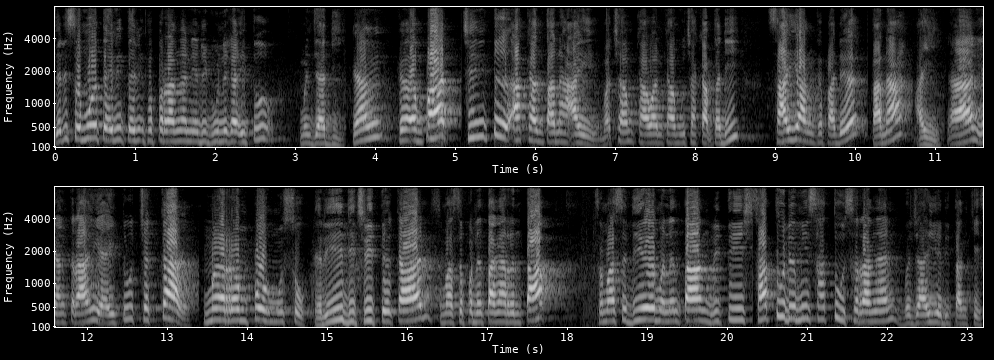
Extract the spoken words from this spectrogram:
Jadi semua teknik-teknik peperangan yang digunakan itu menjadi. Yang keempat, cinta akan tanah air. Macam kawan kamu cakap tadi, sayang kepada tanah air. Dan yang terakhir iaitu cekal merempuh musuh. Jadi diceritakan semasa penentangan rentap semasa dia menentang British satu demi satu serangan berjaya ditangkis.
